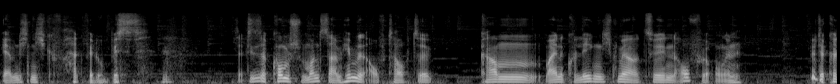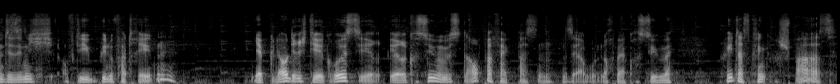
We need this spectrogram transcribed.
Wir haben dich nicht gefragt, wer du bist. Seit dieser komischen Monster im Himmel auftauchte, kamen meine Kollegen nicht mehr zu den Aufführungen. Bitte könnt ihr sie nicht auf die Bühne vertreten? Ihr habt genau die richtige Größe. Ihre, ihre Kostüme müssten auch perfekt passen. Sehr gut, noch mehr Kostüme. Das klingt nach Spaß.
